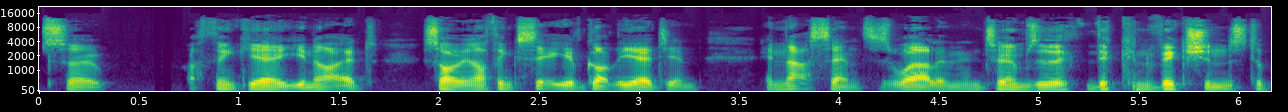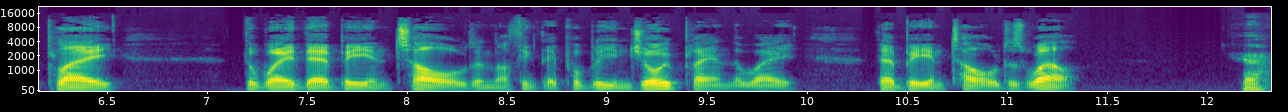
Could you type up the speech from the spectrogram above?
So I think yeah, United. Sorry, I think City have got the edge in in that sense as well, and in terms of the, the convictions to play the way they're being told, and I think they probably enjoy playing the way they're being told as well. Yeah.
